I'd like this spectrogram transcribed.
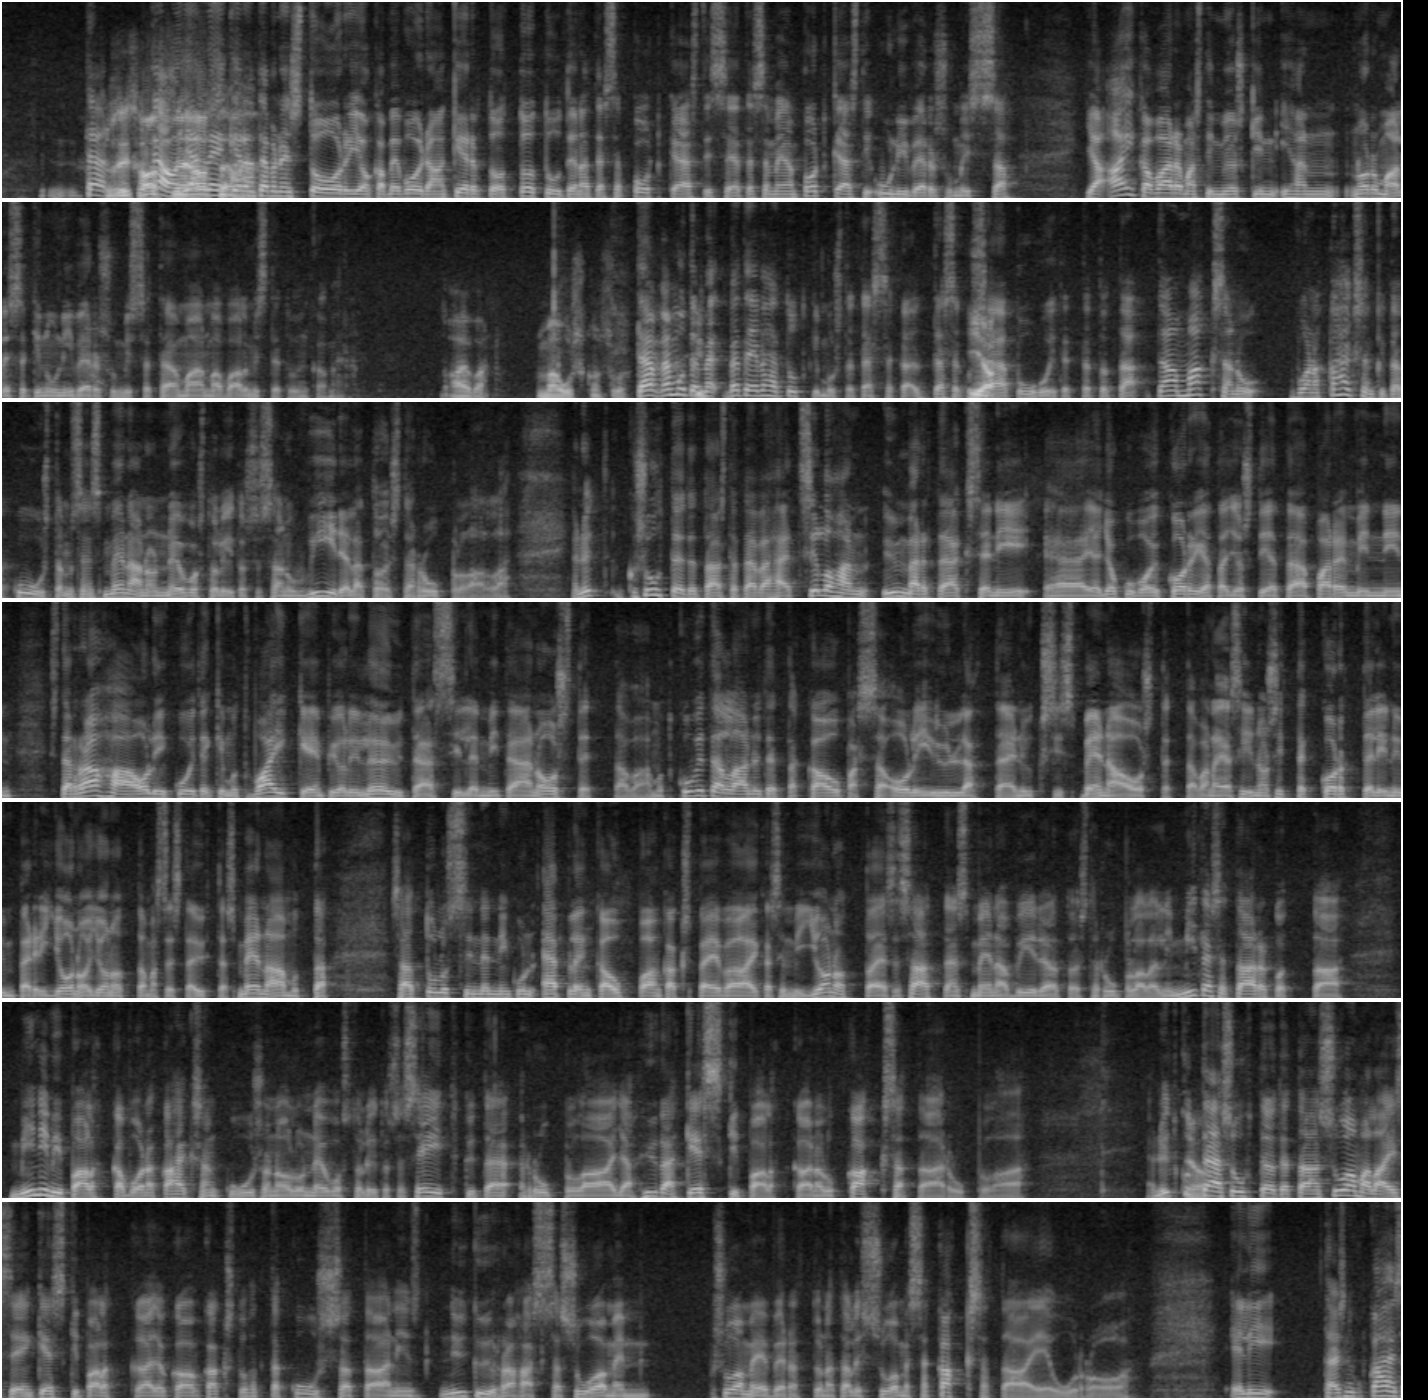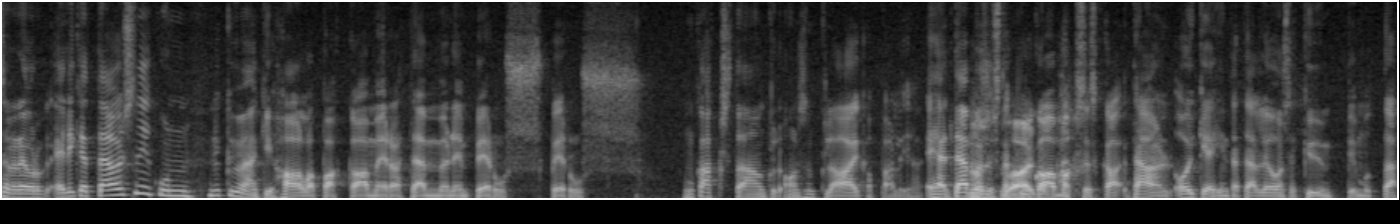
Tämä, no siis tämä on jälleen hasta... kerran tämmöinen story, jonka me voidaan kertoa totuutena tässä podcastissa ja tässä meidän podcasti-universumissa. Ja aika varmasti myöskin ihan normaalissakin universumissa tämä on maailman valmistetuin kamera. Aivan. Mä uskon sua. Tämä, mä, muuten, mä, mä tein vähän tutkimusta tässä, tässä kun ja. sä puhuit, että tota, tämä on maksanut vuonna 1986 tämmöisen Smenan on Neuvostoliitossa saanut 15 ruplalla. Ja nyt kun suhteutetaan tätä vähän, että silloinhan ymmärtääkseni, ja joku voi korjata, jos tietää paremmin, niin sitä rahaa oli kuitenkin, mutta vaikeampi oli löytää sille mitään ostettavaa. Mutta kuvitellaan nyt, että kaupassa oli yllättäen yksi Smena ostettavana, ja siinä on sitten korttelin ympäri jono jonottamassa sitä yhtä Smenaa, mutta sä oot tullut sinne niin kuin Applen kauppaan kaksi päivää aikaisemmin jonottaa, ja sä saat tämän Smenan 15 ruplalla, niin mitä se tarkoittaa? Minimipalkka vuonna 86 on ollut Neuvostoliitossa 70 ruplaa ja hyvä keskipalkka on ollut 200 ruplaa. Ja nyt kun Joo. tämä suhteutetaan suomalaiseen keskipalkkaan, joka on 2600, niin nykyrahassa Suomen, Suomeen verrattuna tämä olisi Suomessa 200 euroa. Eli taisi niin kuin 200 euroa, eli tämä olisi niin kuin nykyäänkin halpa kamera, tämmöinen perus, perus 200 on, kyllä, on se kyllä aika paljon. Eihän tämmöisestä no, kukaan maksaisi, tämä on oikea hinta tälle on se kymppi, mutta...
